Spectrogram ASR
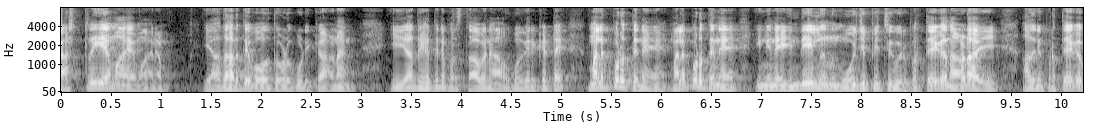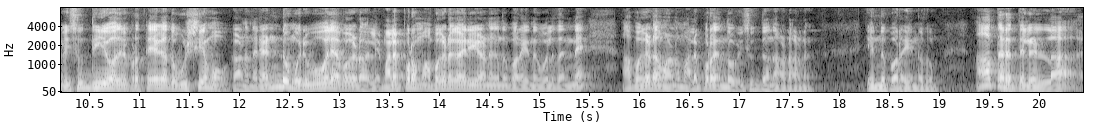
രാഷ്ട്രീയമായ മാനം യാഥാർത്ഥ്യബോധത്തോടു കൂടി കാണാൻ ഈ അദ്ദേഹത്തിന്റെ പ്രസ്താവന ഉപകരിക്കട്ടെ. മലപ്പുറത്തിനെ മലപ്പുറത്തിനെ ഇങ്ങനെ ഇന്ത്യയിൽ നിന്ന് മോചിപ്പിച്ച് ഒരു പ്രത്യേക നാടായി അതിന് പ്രത്യേക വിശുദ്ധിയോ അതിന് പ്രത്യേക ദൂഷ്യമോ കാണുന്ന രണ്ടും ഒരുപോലെ അപകടമല്ലേ? മലപ്പുറം അപകടകാരിയാണ് എന്ന് പറയുന്ന പോലെ തന്നെ അപകടമാണ് മലപ്പുറം എന്തോ വിശുദ്ധ നാടാണ് എന്ന് പറയുന്നതും. ആ തരത്തിലുള്ള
